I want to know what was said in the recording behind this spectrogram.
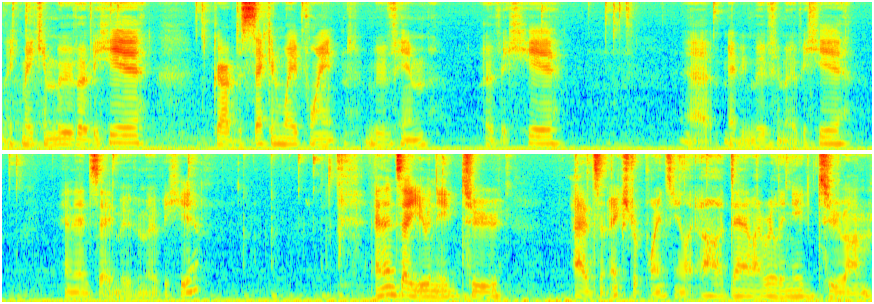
like make him move over here grab the second waypoint move him over here uh, maybe move him over here and then say move him over here and then say you need to add some extra points and you're like, oh damn, I really needed to um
